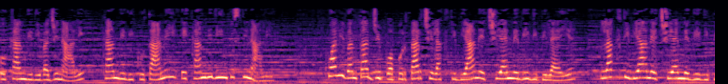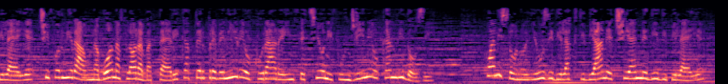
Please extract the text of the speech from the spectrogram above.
o candidi vaginali, candidi cutanei e candidi intestinali. Quali vantaggi può portarci Lactibiane CND di Pileie? Lactibiane CND di Pileie ci fornirà una buona flora batterica per prevenire o curare infezioni fungine o candidosi. Quali sono gli usi di Lactibiane CND di Pileie?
